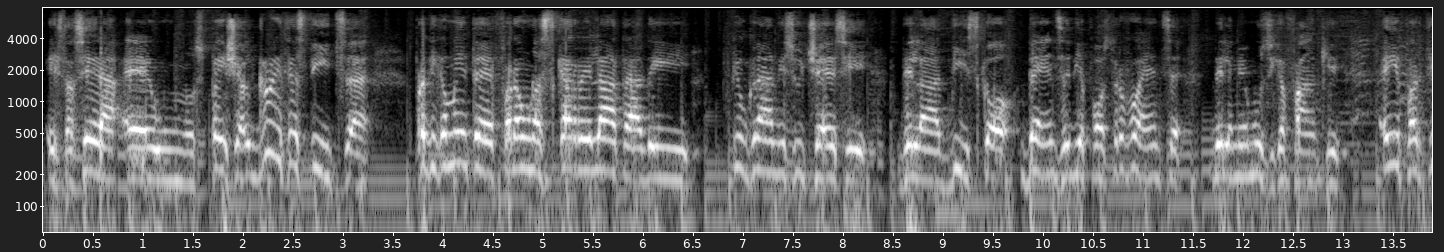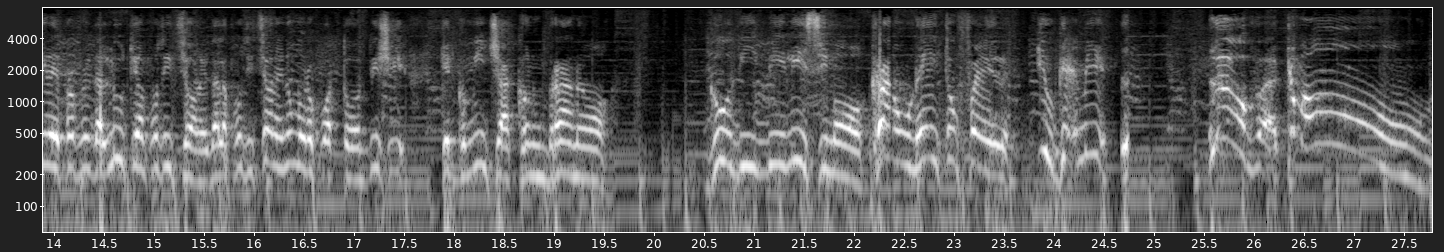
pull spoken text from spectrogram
e stasera è uno special greatest hits. Praticamente farò una scarrellata dei più grandi successi della disco dance di apostrofo Enz della mia musica funky e io partirei proprio dall'ultima posizione, dalla posizione numero 14 che comincia con un brano godibilissimo Crown 8 of Fail You Get Me Love Come on!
